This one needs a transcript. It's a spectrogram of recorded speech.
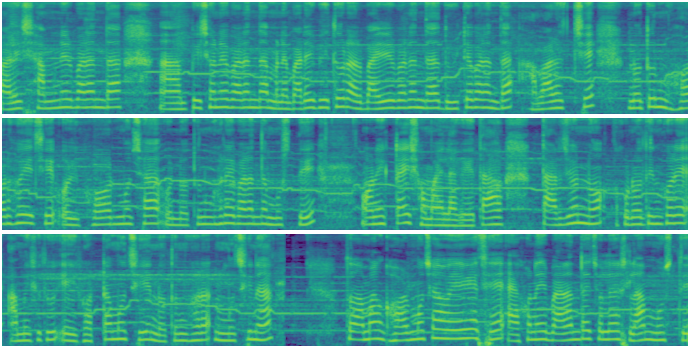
বাড়ির সামনের বারান্দা পেছনের বারান্দা মানে বাড়ির ভিতর আর বাইরের বারান্দা, দুইটা বারান্দা। আবার হচ্ছে নতুন ঘর হয়েছে, ওই ঘর মোছা, ওই নতুন ঘরের বারান্দা মুছতে অনেকটাই সময় লাগে। তা, তার জন্য কোনো দিন করে আমি শুধু এই ঘরটা মুছি, নতুন ঘর মুছি না। তো আমার ঘর মোছা হয়ে গেছে। এখন এই বারান্দায় চলে আসলাম মুছতে।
